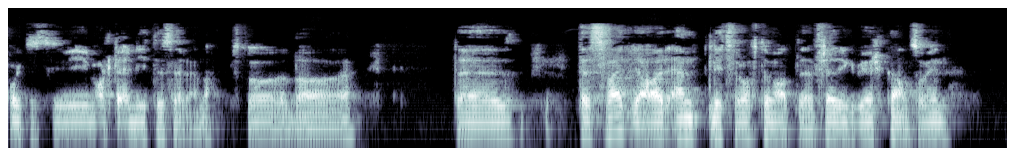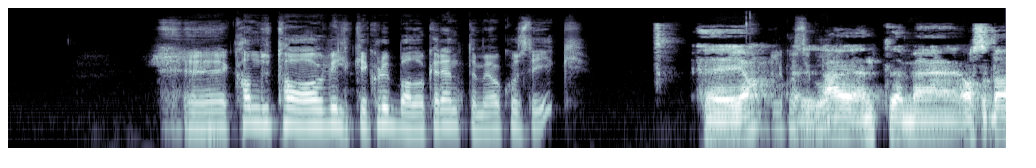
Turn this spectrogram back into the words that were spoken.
faktisk vi valgte Eliteserien. Da. Så da det dessverre har endt litt for ofte med at Fredrik Bjørkan som vinner. Eh, kan du ta hvilke klubber dere endte med, og hvordan det gikk? Eh, ja, jeg endte med altså da,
